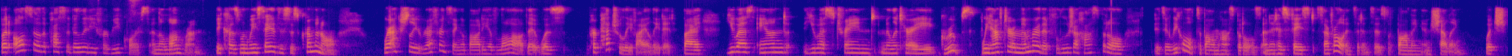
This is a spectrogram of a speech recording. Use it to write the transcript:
but also the possibility for recourse in the long run. Because when we say this is criminal, we're actually referencing a body of law that was perpetually violated by US and US trained military groups. We have to remember that Fallujah Hospital it's illegal to bomb hospitals and it has faced several incidences of bombing and shelling which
